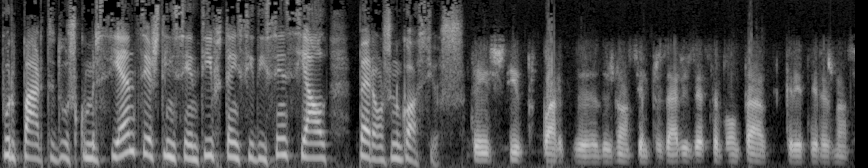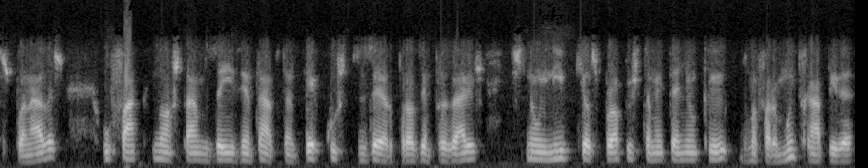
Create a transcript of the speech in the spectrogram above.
Por parte dos comerciantes, este incentivo tem sido essencial para os negócios. Tem existido por parte de, dos nossos empresários essa vontade de querer ter as nossas planadas. O facto de nós estarmos a isentar, portanto, é custo zero para os empresários, isto não inibe que eles próprios também tenham que, de uma forma muito rápida,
